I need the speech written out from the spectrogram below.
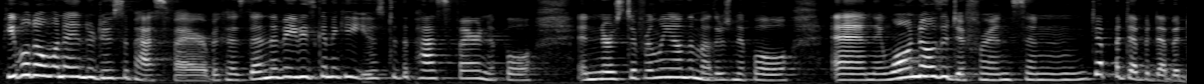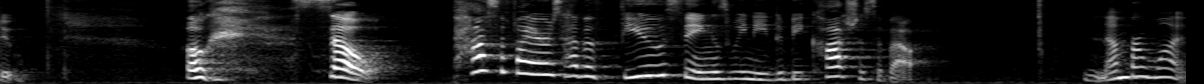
people don't want to introduce a pacifier because then the baby's going to get used to the pacifier nipple and nurse differently on the mother's nipple and they won't know the difference and debba debba debba do. Okay, so pacifiers have a few things we need to be cautious about. Number one,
